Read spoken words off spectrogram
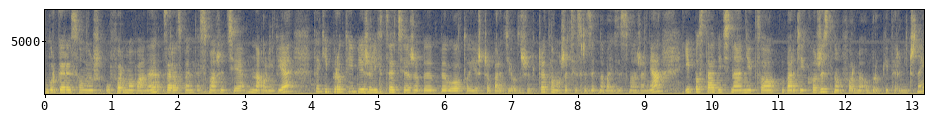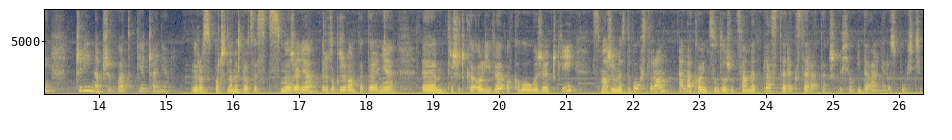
Burgery są już uformowane, zaraz będę smażyć je na oliwie. Taki protip, jeżeli chcecie, żeby było to jeszcze bardziej odżywcze, to możecie zrezygnować ze smażenia i postawić na nieco bardziej korzystną formę obróbki termicznej, czyli na przykład pieczenie. Rozpoczynamy proces smażenia. Rozgrzewam patelnię, troszeczkę oliwy, około łyżeczki. Smażymy z dwóch stron, a na końcu dorzucamy plasterek sera, tak żeby się idealnie rozpuścił.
